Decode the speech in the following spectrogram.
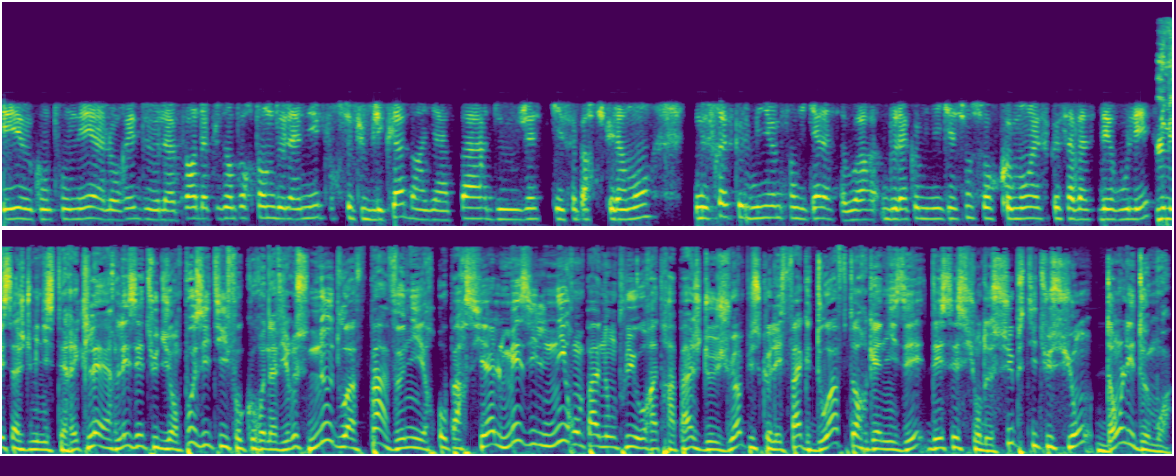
Et euh, quand on est à l'orée de la période la plus importante de l'année pour ce public-là, ben il n'y a pas de geste qui est fait particulièrement, ne serait-ce que le minimum syndical, à savoir de la communication sur comment est-ce que ça va se dérouler. Le message du ministère est clair les étudiants positifs au coronavirus ne doivent pas venir au partiel, mais ils n'iront pas non plus au rattrapage de juin puisque les facs doivent organiser des sessions de substitution dans les deux mois.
